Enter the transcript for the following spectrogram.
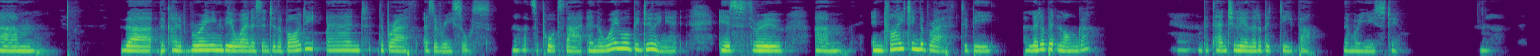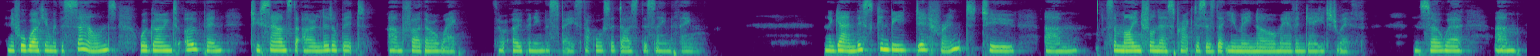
um, the the kind of bringing the awareness into the body and the breath as a resource now that supports that. And the way we'll be doing it is through um, inviting the breath to be a little bit longer, yeah, and potentially a little bit deeper than we're used to. And if we're working with the sounds, we're going to open to sounds that are a little bit um, further away. So opening the space, that also does the same thing. And again, this can be different to um, some mindfulness practices that you may know or may have engaged with. And so we're um,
